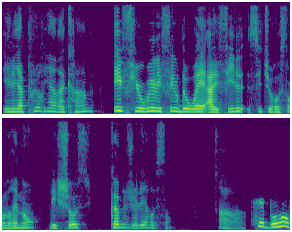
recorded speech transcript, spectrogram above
Il n'y a plus rien à craindre. If you really feel the way I feel, si tu ressens vraiment les choses comme je les ressens. Ah. C'est beau.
